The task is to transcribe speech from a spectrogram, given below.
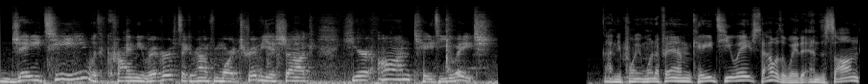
JT with Crimey River. Stick around for more Trivia Shock here on KTUH. 90.1 FM, KTUH. That was a way to end the song.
